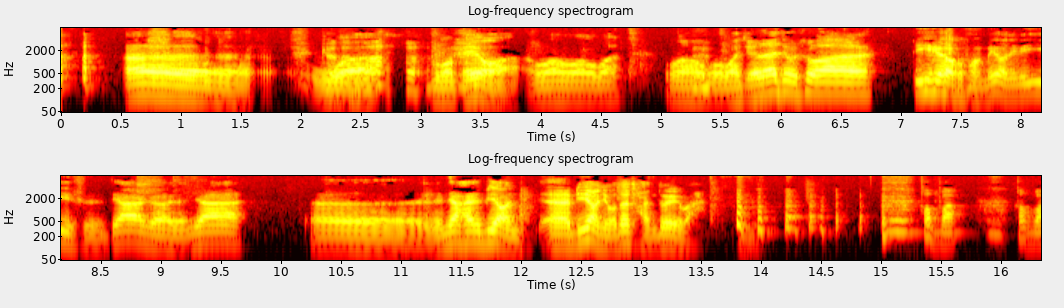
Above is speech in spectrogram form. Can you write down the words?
呃，我我没有啊，我我我我我我觉得就是说，第一个我没有那个意识，第二个人家。呃，人家还是比较呃比较牛的团队吧。好吧，好吧。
